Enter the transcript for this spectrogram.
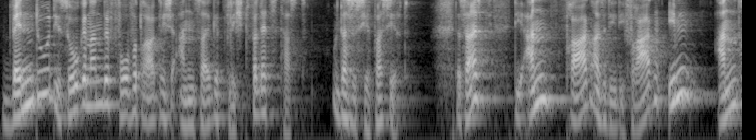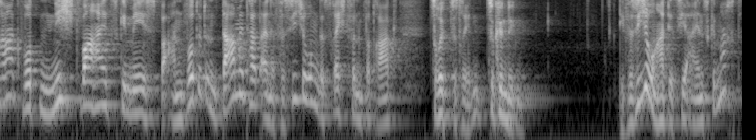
wenn du die sogenannte vorvertragliche Anzeigepflicht verletzt hast. Und das ist hier passiert. Das heißt, die Anfragen, also die, die Fragen im Antrag wurden nicht wahrheitsgemäß beantwortet und damit hat eine Versicherung das Recht von dem Vertrag zurückzutreten, zu kündigen. Die Versicherung hat jetzt hier eins gemacht.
